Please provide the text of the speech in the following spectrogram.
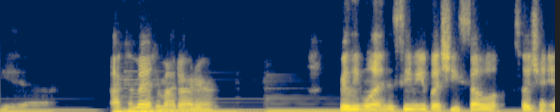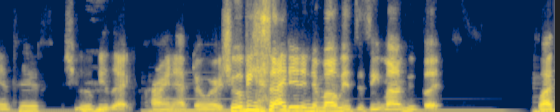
yeah, I can imagine my daughter really wanting to see me, but she's so such an empath. She would mm-hmm. be like crying afterwards. She would be excited in the moment to see mommy, but what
